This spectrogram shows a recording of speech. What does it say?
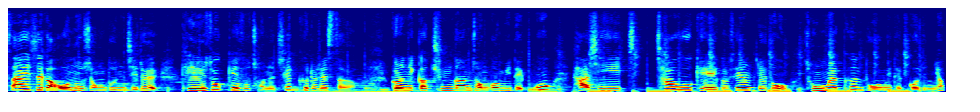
사이즈가 어느 정도인지를 계속해서 저는 체크를 했어요. 그러니까 중간 점검이 됐고 다시 차후 계획을 세울 때도 정말 큰 도움이 됐거든요.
